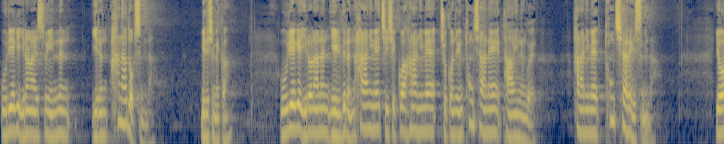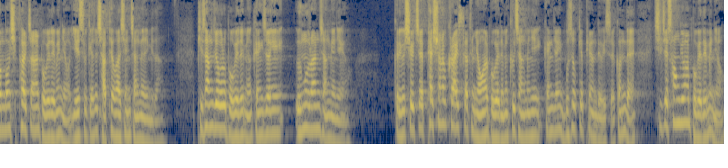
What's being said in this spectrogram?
우리에게 일어날 수 있는 일은 하나도 없습니다. 믿으십니까? 우리에게 일어나는 일들은 하나님의 지식과 하나님의 주권적인 통치 안에 다 있는 거예요. 하나님의 통치 아래 있습니다. 요한복음 18장을 보게 되면요. 예수께서 잡혀가신 장면입니다. 피상적으로 보게 되면 굉장히 음울한 장면이에요. 그리고 실제 Passion of Christ 같은 영화를 보게 되면 그 장면이 굉장히 무섭게 표현되어 있어요. 그런데 실제 성경을 보게 되면요.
